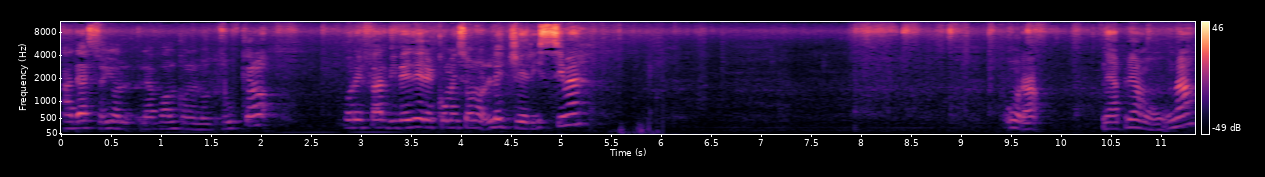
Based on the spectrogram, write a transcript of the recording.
adesso io le avvolgo nello zucchero vorrei farvi vedere come sono leggerissime ora ne apriamo una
